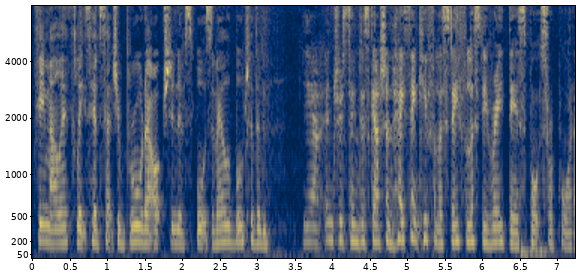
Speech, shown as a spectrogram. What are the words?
female athletes have such a broader option of sports available to them. Yeah, interesting discussion. Hey, thank you, Felicity. Felicity Reid, there, sports reporter.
